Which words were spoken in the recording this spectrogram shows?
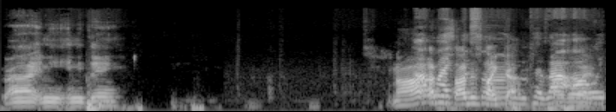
Rod, any anything? No, I, I, I just I just like that because I always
